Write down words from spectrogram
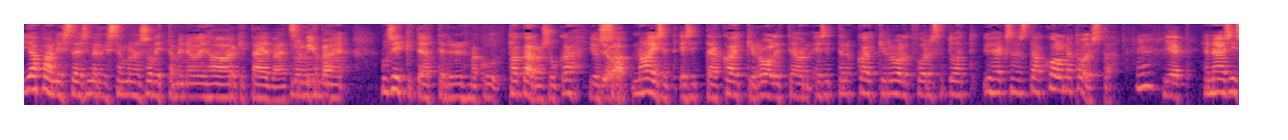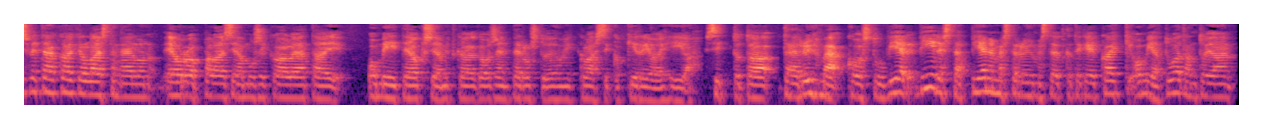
Japanissa esimerkiksi semmoinen sovittaminen on ihan arkipäivää. Että No se on niinpä. musiikkiteatteriryhmä kuin Takarasuka, jossa Joo. naiset esittää kaikki roolit ja on esittänyt kaikki roolit vuodesta 1913. Jep. Ja nämä siis vetää kaikenlaista. Näillä on eurooppalaisia musikaaleja tai omia teoksia, mitkä aika usein perustuu johonkin klassikkokirjoihin. Ja sitten tota, tämä ryhmä koostuu viidestä pienemmästä ryhmästä, jotka tekee kaikki omia tuotantojaan.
